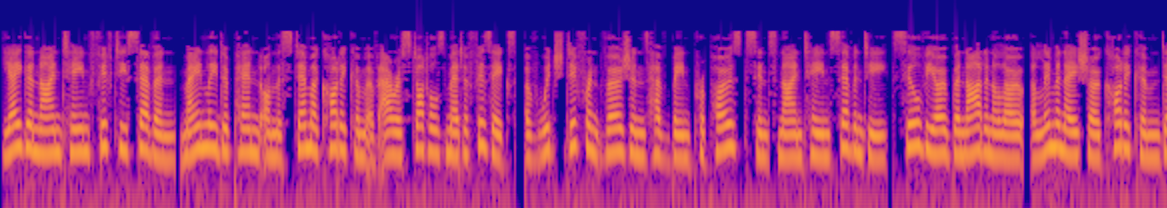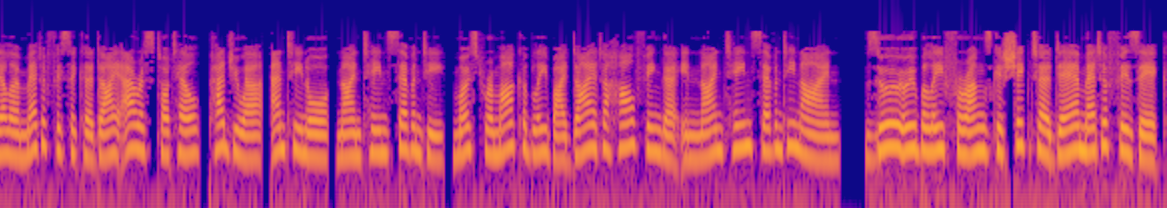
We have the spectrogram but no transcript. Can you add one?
Jaeger 1957 mainly depend on the stemma codicum of Aristotle's Metaphysics, of which different versions have been proposed since 1970 Silvio Bernardinello, Eliminatio codicum della Metafisica di Aristotele, Padua, Antenore, 1970, most remarkably by Dieter Harlfinger in 1979. Zur Überlieferungsgeschichte der Metaphysik.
